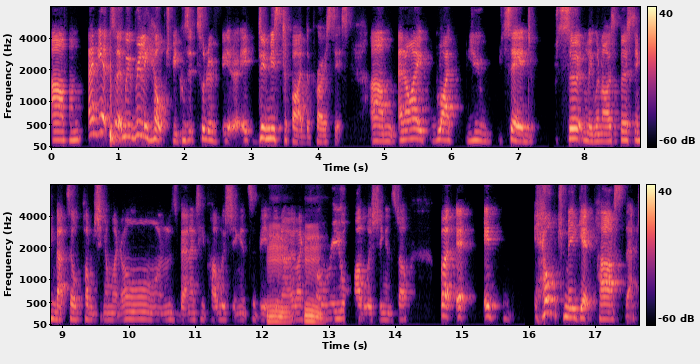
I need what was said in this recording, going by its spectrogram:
Um, and yet, so it really helped because it sort of it, it demystified the process. Um, and I, like you said, certainly when I was first thinking about self publishing, I'm like, oh, it's vanity publishing. It's a bit, mm, you know, like mm. real publishing and stuff. But it, it helped me get past that.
